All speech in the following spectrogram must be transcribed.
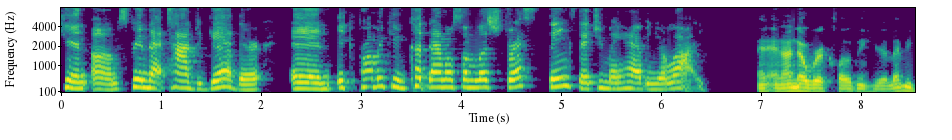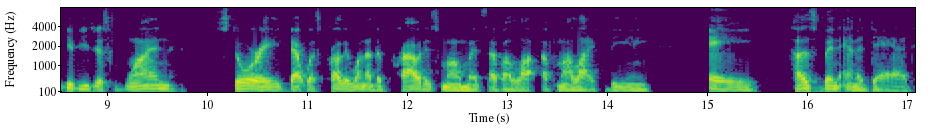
can um, spend that time together, and it probably can cut down on some less stress things that you may have in your life and, and I know we're closing here. Let me give you just one story that was probably one of the proudest moments of a lot of my life being a husband and a dad.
